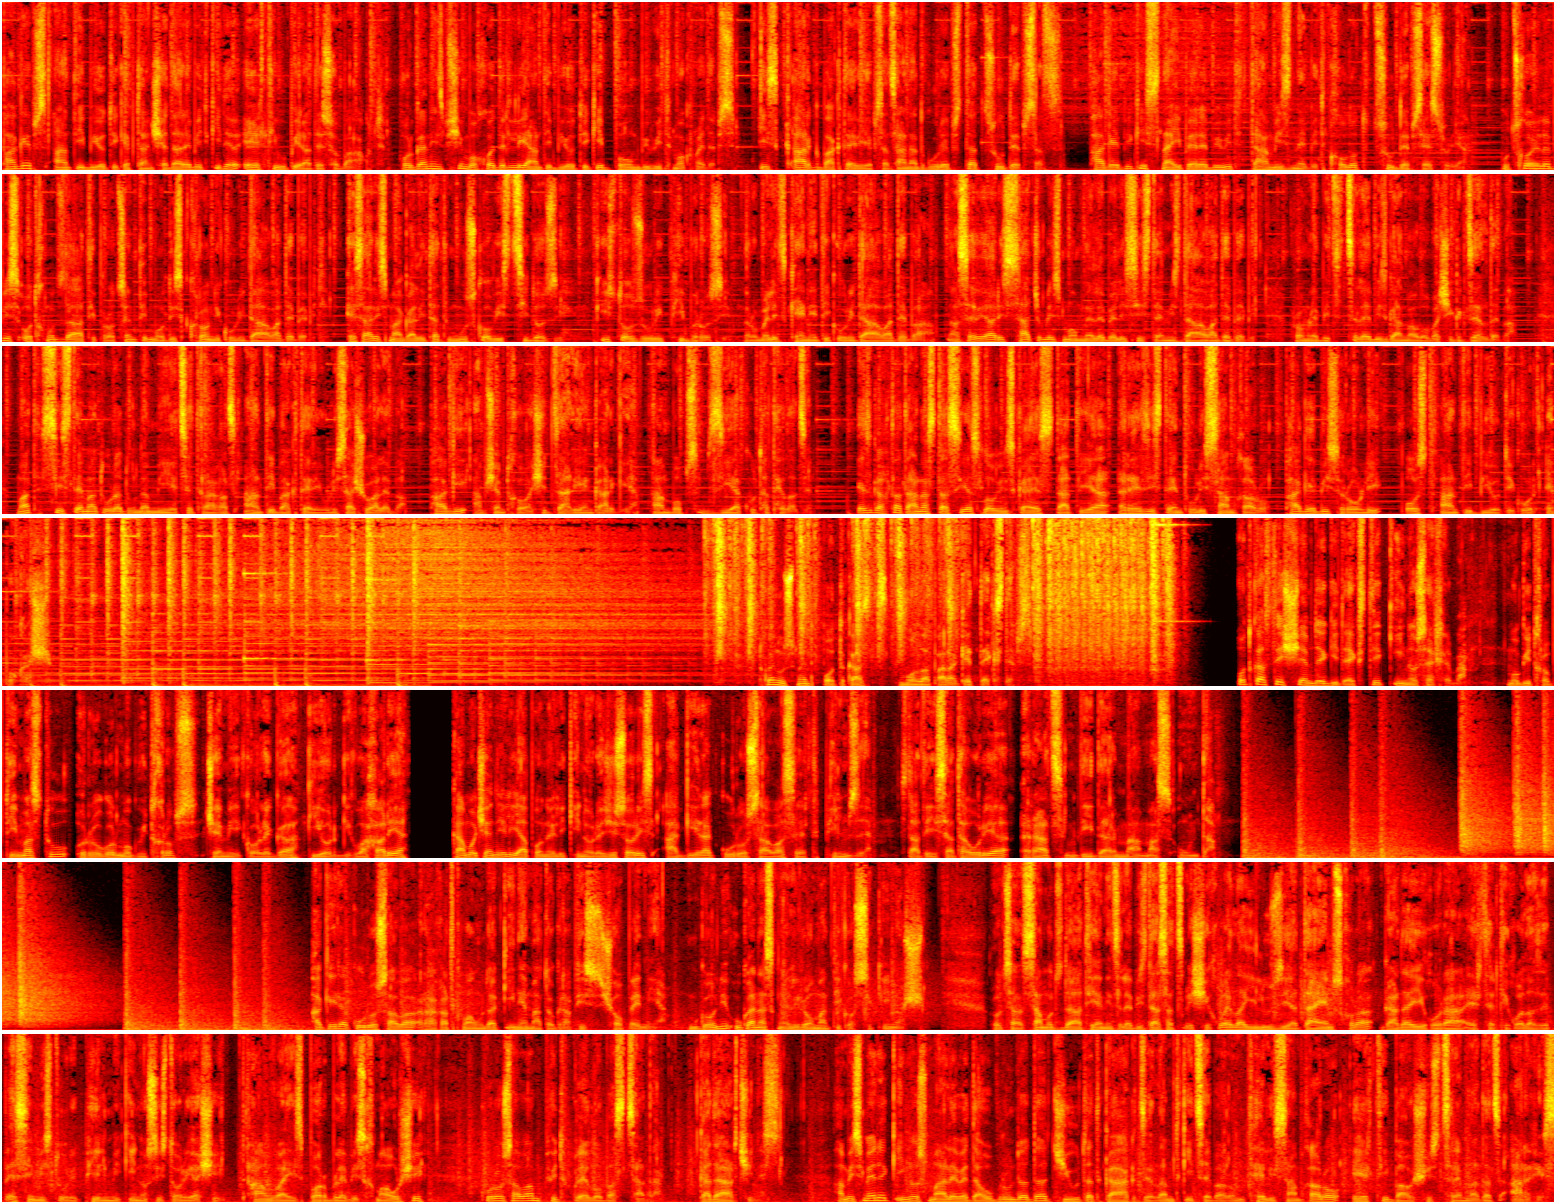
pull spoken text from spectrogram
ფაგებს ანტიბიოტიკებთან შედარებით კიდევ ერთი უპირატესობა აქვთ. ორგანიზმში მოხვედრილი ანტიბიოტიკი ბომბივით მოქმედებს. ის კარგ ბაქტერიებსაც ანადგურებს და ცუდებსაც. ფაგები კი სნაიპერებივით დამიზნებით მხოლოდ ცუდებს ესვრიან. უცხოელების 90% მოდის ქრონიკული დაავადებებით. ეს არის მაგალითად მუსკოვის ციდოზი, კისტოზური ფიბროზი, რომელიც გენეტიკური დაავადებაა. ასევე არის საჭმლის მომნელებელი სისტემის დაავადებები, რომლებიც წლების განმავლობაში გრძელდება. მათ სისტემატურად უნდა მიეცეთ რაღაც ანტიბაქტერიული საშუალება. ფაგი ამ შემთხვევაში ძალიან კარგია, ამბობს მზია ქუთათელაძე. ეს გახდათ ანასტასია სლოვინსკაეს სტატია რეზისტენტული სამყარო: ფაგების როლი პოსტ-ანტიბიოტიკურ ეპოქაში. თქვენ უსმენთ პოდკასტს მოლაპარაკე ტექსტებს. პოდკასტის შემდეგი ტექსტი კინოს ეხება. მოგითხრობთ იმას თუ როგორ მოგვითხრობს ჩემი კოლეგა გიორგი ვახარია გამოჩენილი იაპონელი კინორეჟისორის აკირა კუროსავას ერთ ფილმზე. სტატიის სათაურია რაც მდიდარ მამას უნდა. აკირა კუროსავა რაღა თქმა უნდა კინემატოგრაფის შოპენია. მგონი უკანასკნელი რომანტიკოსი კინოში. როცა 70-იანი წლების დასაწყისში ყველა ილუზია დაემსხრა, გადაიღო რა ერთ-ერთი ყველაზე პესიმისტური ფილმი კინოს ისტორიაში, ტრამვაის ბორბლების ხმაურში, კუროსავამ თვითმკვლელობას ცადა. გადაარჩინეს. ამის მერე კინოს მალევე დაუბრუნდა და ჯიუტად გააგრძელა მტკიცება, რომ მთელი სამყარო ერთი ბავშვის ცრემლადაც არღის.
